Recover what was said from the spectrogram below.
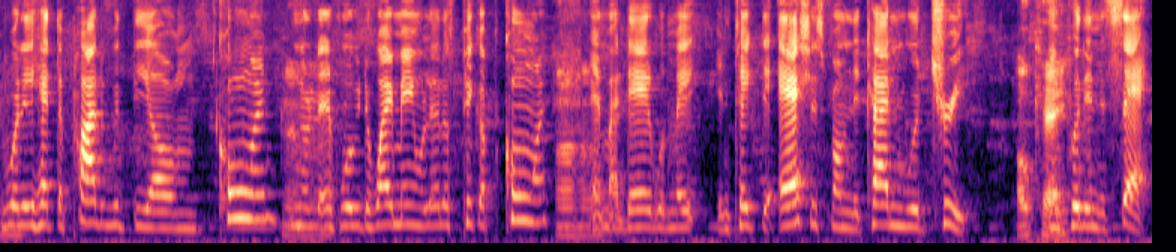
where they had the pot with the um corn. You know, Uh-huh. that's where the white man would let us pick up the corn, Uh-huh. and my dad would make and take the ashes from the cottonwood tree Okay. and put it in the sack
